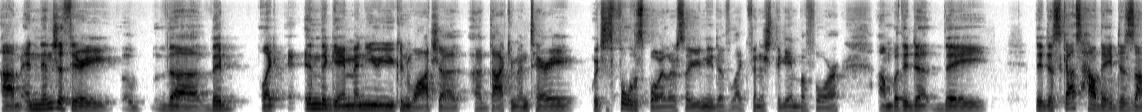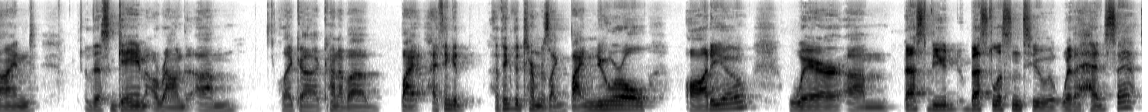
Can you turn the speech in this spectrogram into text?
Um, and Ninja Theory, the they like in the game menu, you can watch a, a, documentary which is full of spoilers, so you need to like finish the game before. Um, but they they they discuss how they designed this game around um, like a kind of a by I think it I think the term is like binaural audio where um, best viewed, best listened to with a headset,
